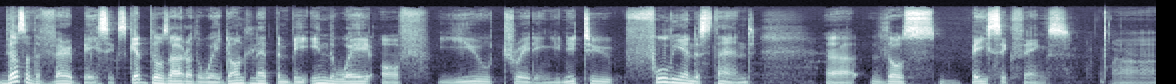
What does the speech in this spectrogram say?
Those are the very basics. Get those out of the way. Don't let them be in the way of you trading. You need to fully understand uh, those basic things. Uh,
